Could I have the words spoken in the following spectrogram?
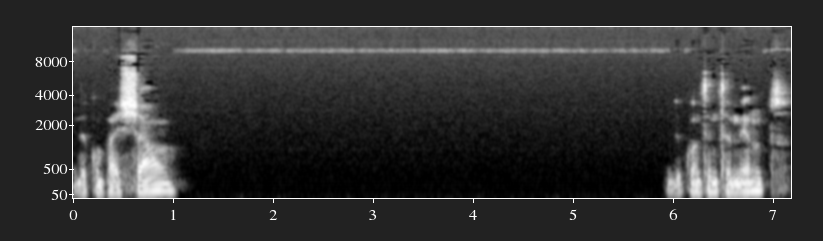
da compaixão do contentamento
